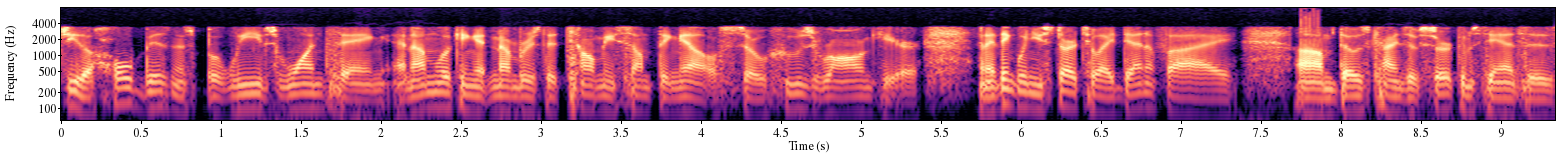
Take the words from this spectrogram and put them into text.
gee, the whole business believes one thing, and I'm looking at numbers that tell me something else. So who's wrong here? And I think when you start to identify um, those kinds of circumstances,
